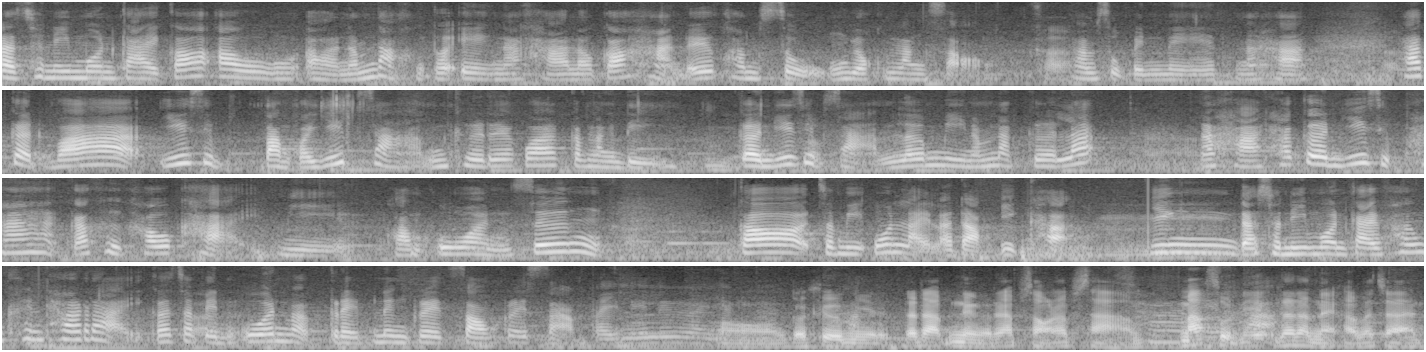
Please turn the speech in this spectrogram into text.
ดัชนีมวลกายก็เอาเอ่อน้ำหนักของตัวเองนะคะ แล้วก็หารด้วยความสูงยกกำลังสอง ครับความสูงเป็นเมตรนะคะถ้าเกิดว่า 20 ต่ำกว่า 23 คือเรียกว่ากำลังดีเกิน 23 เริ่มมีน้ำหนักเกินละนะคะ ถ้าเกิน 25 ก็คือเข้าข่ายมีความอ้วน ซึ่งก็จะมีอ้วนหลายระดับอีกค่ะยิ่งดัชนีมวลกายเพิ่มขึ้นเท่าไหร่ ก็จะเป็นอ้วนแบบเกรด1เกรด2เกรด3ไปเรื่อยๆอ๋อ ก็คือมีระดับ 1 ระดับ 2 ระดับ ใช่3 มากสุดนี่ค่ะ ระดับไหนครับอาจารย์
